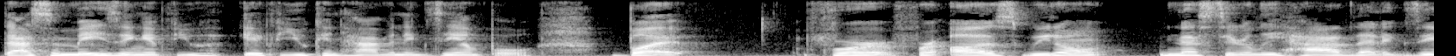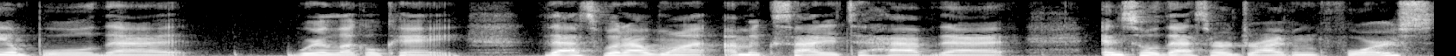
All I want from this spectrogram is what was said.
That's amazing if you if you can have an example. But for for us we don't necessarily have that example that we're like okay that's what i want. I'm excited to have that. And so that's our driving force.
